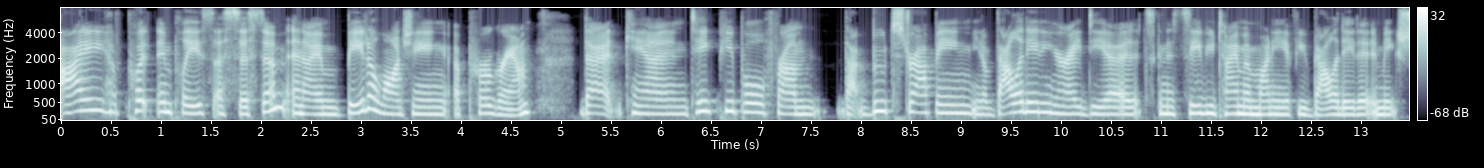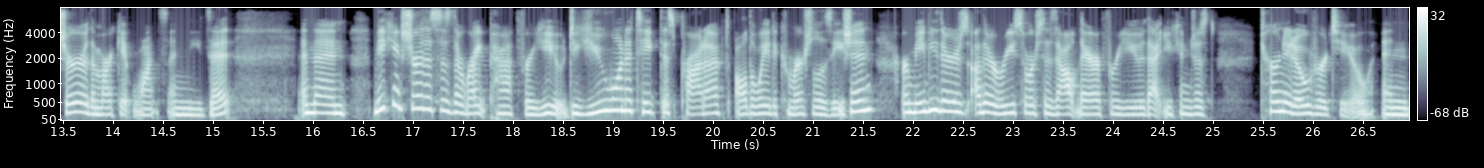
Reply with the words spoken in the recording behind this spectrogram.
I have put in place a system and I'm beta launching a program that can take people from that bootstrapping, you know, validating your idea. It's going to save you time and money if you validate it and make sure the market wants and needs it. And then making sure this is the right path for you. Do you want to take this product all the way to commercialization? Or maybe there's other resources out there for you that you can just turn it over to and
